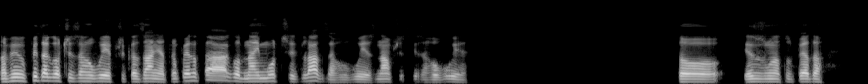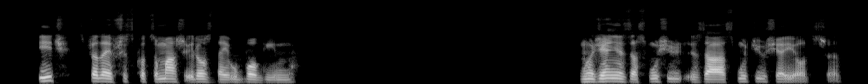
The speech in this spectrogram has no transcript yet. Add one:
Najpierw pyta go, czy zachowuje przykazania. To powiada, tak, od najmłodszych lat zachowuje, znam wszystkie, zachowuje. To Jezus mu na to odpowiada, idź, sprzedaj wszystko, co masz i rozdaj ubogim. Młodzieniec zasmucił, zasmucił się i odszedł.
